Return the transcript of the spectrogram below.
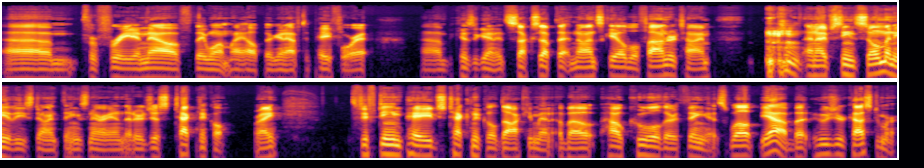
um, for free, and now if they want my help, they're going to have to pay for it um, because again, it sucks up that non-scalable founder time. and I've seen so many of these darn things, Narayan, that are just technical, right? 15 page technical document about how cool their thing is. Well, yeah, but who's your customer?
